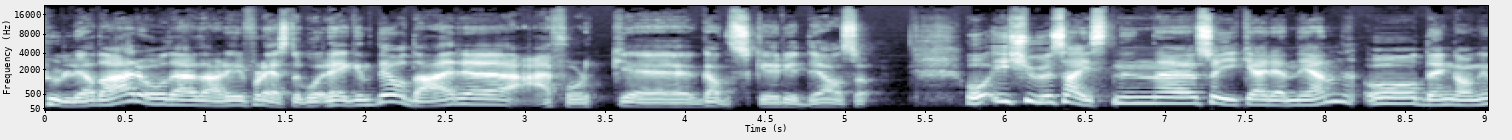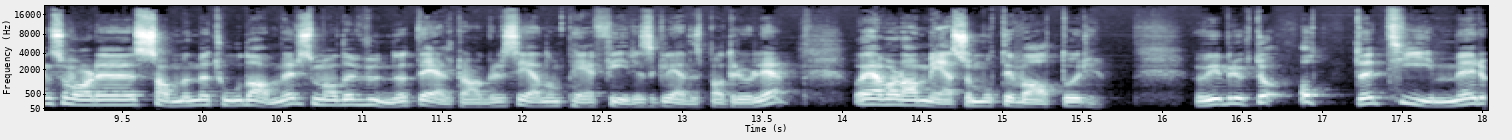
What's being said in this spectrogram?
pulja der, og det er der de fleste går, egentlig. Og der eh, er folk eh, ganske ryddige, altså. Og I 2016 eh, så gikk jeg renn igjen, og den gangen så var det sammen med to damer som hadde vunnet deltakelse gjennom P4s Gledespatrulje, og jeg var da med som motivator. Vi brukte åtte timer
